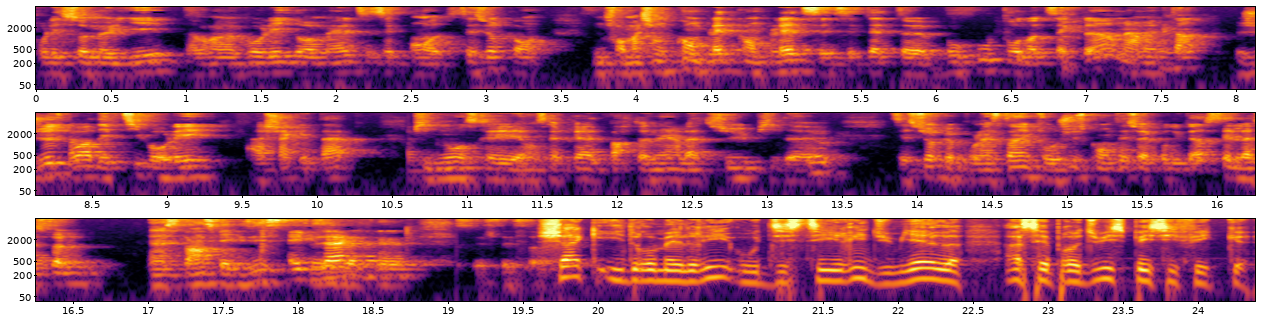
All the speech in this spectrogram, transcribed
pour les sommeliers, d'avoir un volet hydromel. C'est sûr qu'une formation complète, complète, c'est peut-être euh, beaucoup pour notre secteur, mais en même temps, juste avoir des petits volets à chaque étape. Puis nous, on serait, on serait prêt à être partenaire là-dessus. Puis c'est sûr que pour l'instant, il faut juste compter sur les producteurs. C'est la seule instance qui existe. Exact. Chaque hydromellerie ou distillerie du miel a ses produits spécifiques.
